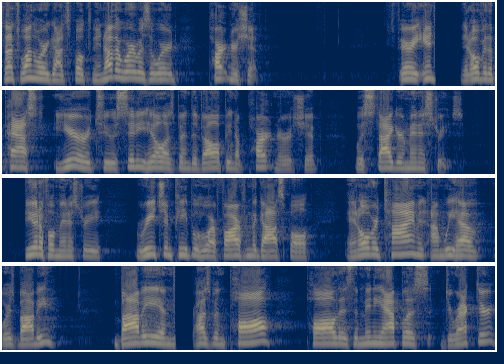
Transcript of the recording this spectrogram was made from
So that's one word God spoke to me. Another word was the word partnership. It's very interesting that over the past year or two, City Hill has been developing a partnership with Steiger Ministries. Beautiful ministry reaching people who are far from the gospel. And over time, um, we have, where's Bobby? Bobby and her husband Paul. Paul is the Minneapolis director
